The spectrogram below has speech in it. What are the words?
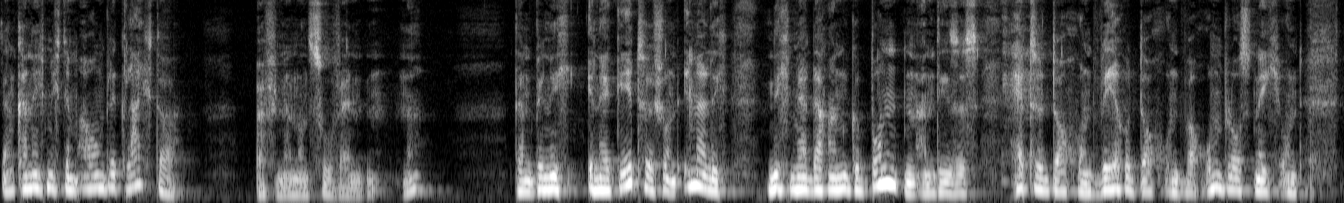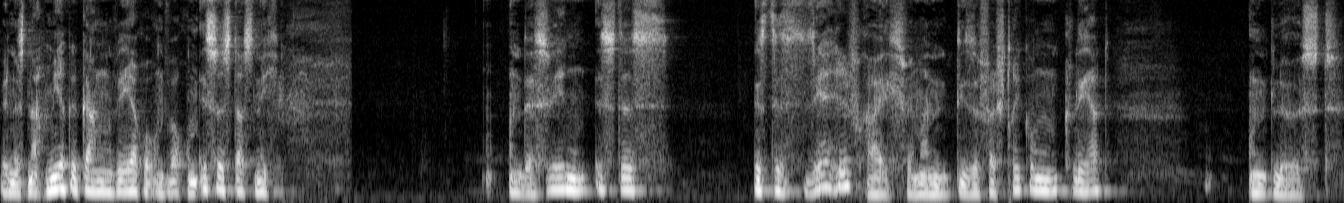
dann kann ich mich dem Augenblick leichter öffnen und zuwenden. Ne? Dann bin ich energetisch und innerlich nicht mehr daran gebunden, an dieses hätte doch und wäre doch und warum bloß nicht und wenn es nach mir gegangen wäre und warum ist es das nicht. Und deswegen ist es, ist es sehr hilfreich, wenn man diese Verstrickungen klärt und löst.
